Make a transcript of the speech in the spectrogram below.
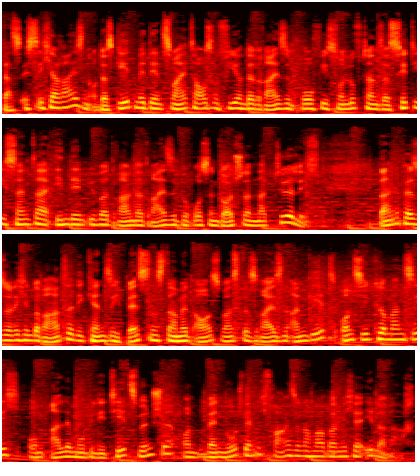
Das ist sicher Reisen und das geht mit den 2400 Reiseprofis von Lufthansa City Center in den über 300 Reisebüros in Deutschland natürlich. Deine persönlichen Berater, die kennen sich bestens damit aus, was das Reisen angeht und sie kümmern sich um alle Mobilitätswünsche und wenn notwendig, fragen sie nochmal bei Michaela nach.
